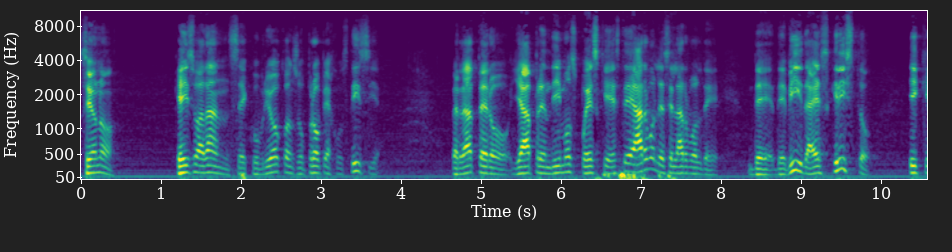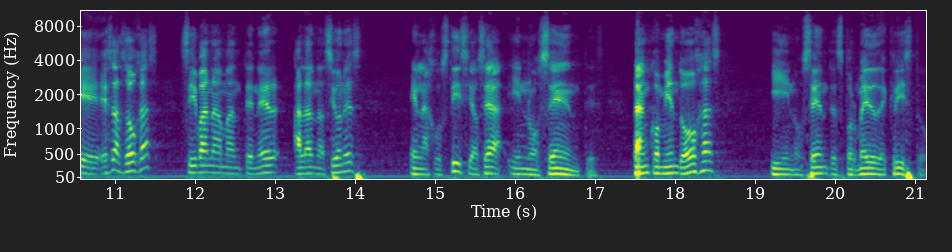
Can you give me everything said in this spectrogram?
¿Sí o no? ¿Qué hizo Adán? Se cubrió con su propia justicia. ¿Verdad? Pero ya aprendimos pues que este árbol es el árbol de, de, de vida, es Cristo y que esas hojas se van a mantener a las naciones en la justicia, o sea, inocentes. Están comiendo hojas inocentes por medio de Cristo.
